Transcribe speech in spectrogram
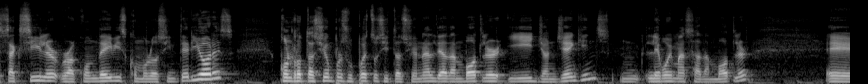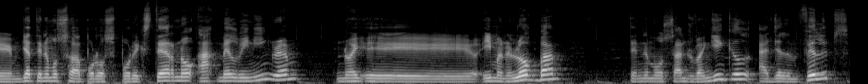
Zach Sealer, Raquan Davis como los interiores. Con rotación, por supuesto, situacional de Adam Butler y John Jenkins. Mm, le voy más a Adam Butler. Eh, ya tenemos por, por, externo a Melvin Ingram, no hay, eh, Emmanuel Ogba. Tenemos a Andrew Van Ginkel, a Jalen Phillips.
